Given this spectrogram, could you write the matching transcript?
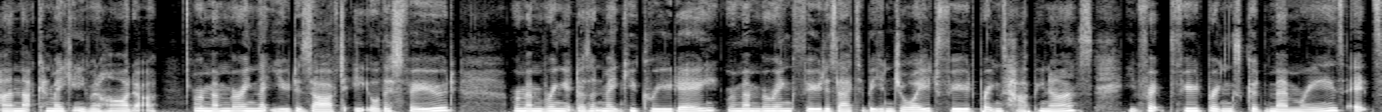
and that can make it even harder. Remembering that you deserve to eat all this food remembering it doesn't make you greedy, remembering food is there to be enjoyed, food brings happiness, food brings good memories. It's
